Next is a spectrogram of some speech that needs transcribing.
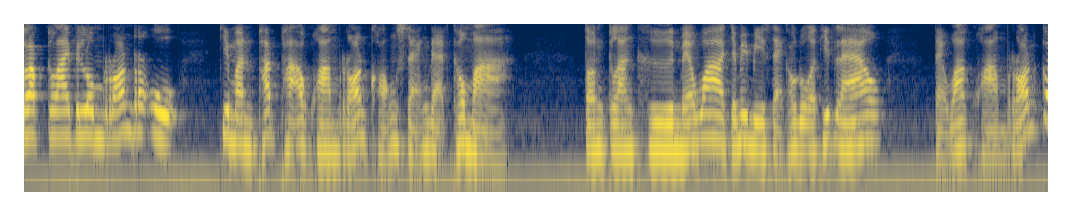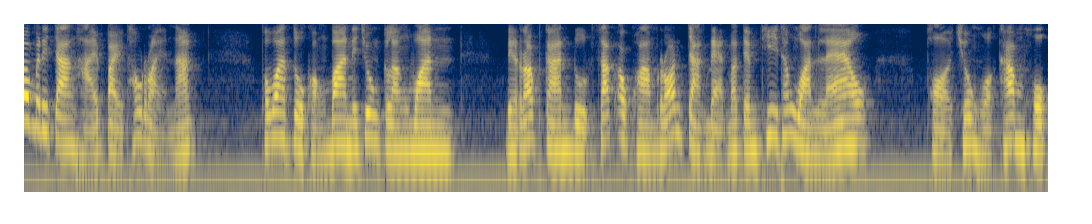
กลับกลายเป็นลมร้อนระอุที่มันพัดพาเอาความร้อนของแสงแดดเข้ามา ตอนกลางคืนแม้ว่าจะไม่มีแสงของดวงอาทิตย์แล้ว แต่ว่าความร้อนก็ไม่ได้จางหายไปเท่าไหร่นัก เพราะว่าตัวของบ้านในช่วงกลางวัน ได้รับการดูดซับเอาความร้อนจากแดดมาเต็มที่ทั้งวันแล้ว พอช่วงหัวค่ำหก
